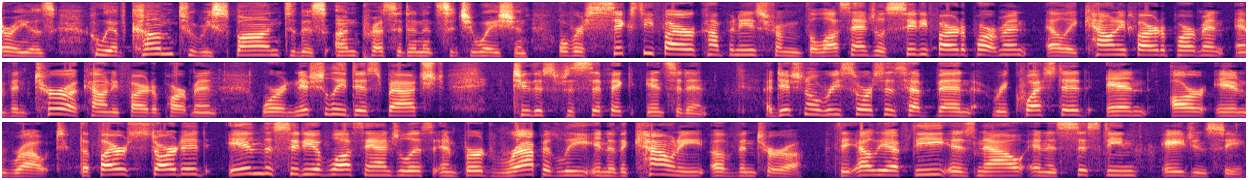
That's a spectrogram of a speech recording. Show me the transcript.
areas who have come to respond to this unprecedented situation. Over 60 fire companies from the Los Angeles City Fire Department, LA County Fire Department, and Ventura County Fire Department were initially dispatched to the specific incident. Additional resources have been requested and are en route. The fire started in the city of Los Angeles and burned rapidly into the county of Ventura. The LEFD is now an assisting agency.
